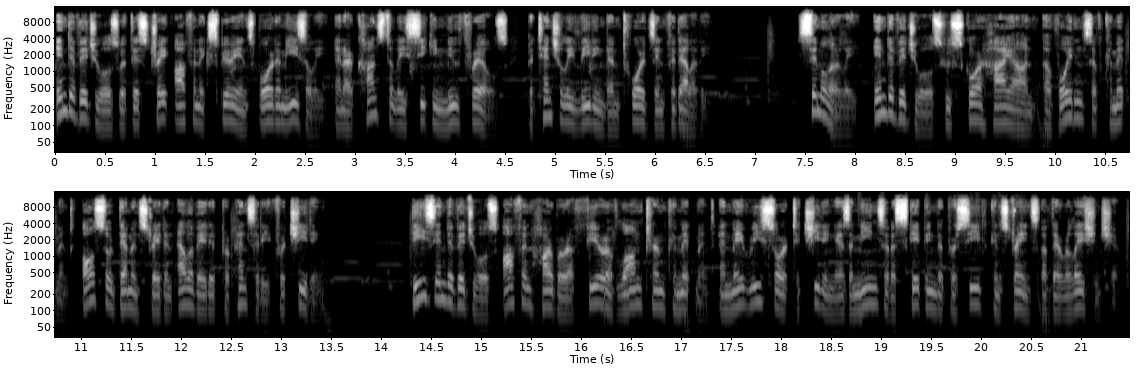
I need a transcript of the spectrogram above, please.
Individuals with this trait often experience boredom easily and are constantly seeking new thrills, potentially leading them towards infidelity. Similarly, individuals who score high on avoidance of commitment also demonstrate an elevated propensity for cheating. These individuals often harbor a fear of long-term commitment and may resort to cheating as a means of escaping the perceived constraints of their relationship.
